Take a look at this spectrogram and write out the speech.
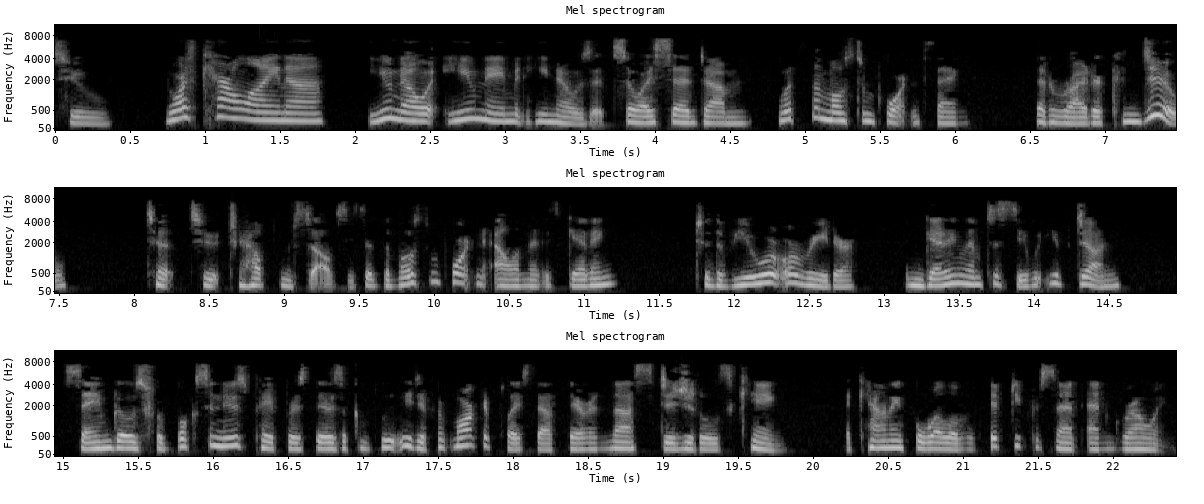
to North Carolina. You know it. You name it. He knows it. So I said, um, what's the most important thing that a writer can do to, to, to help themselves? He said the most important element is getting to the viewer or reader and getting them to see what you've done. Same goes for books and newspapers. There's a completely different marketplace out there and thus digital is king, accounting for well over 50% and growing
